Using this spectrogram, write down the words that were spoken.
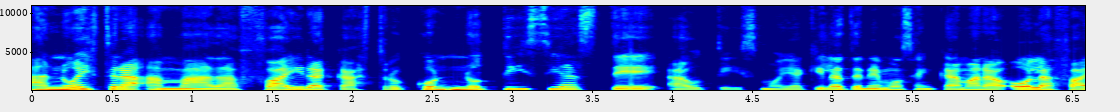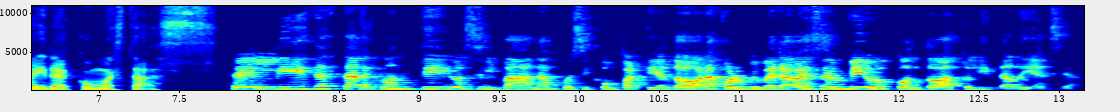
a nuestra amada Faira Castro con noticias de autismo. Y aquí la tenemos en cámara. Hola Faira, ¿cómo estás? Feliz de estar contigo, Silvana, pues y compartiendo ahora por primera vez en vivo con toda tu linda audiencia.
